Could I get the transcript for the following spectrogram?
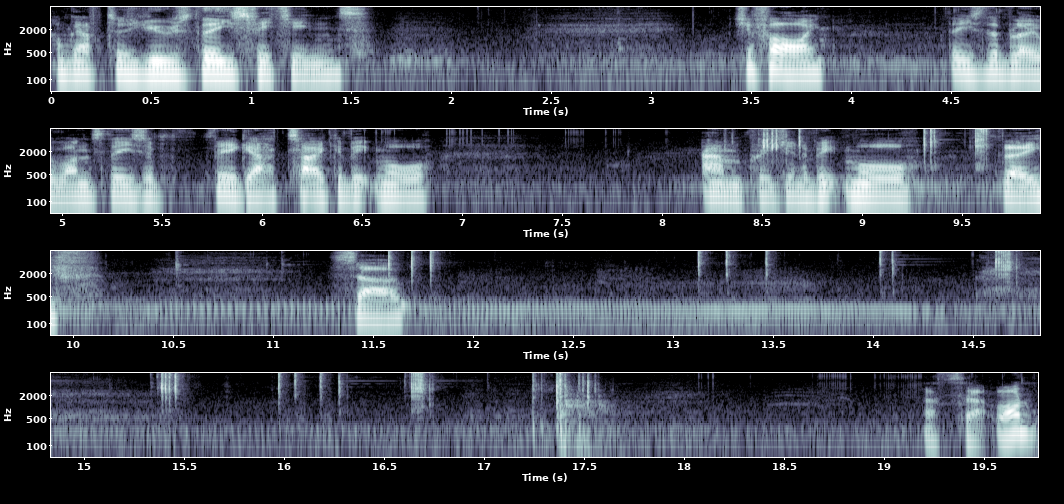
I'm going to have to use these fittings, which are fine. These are the blue ones. These are bigger, take a bit more amperage and a bit more beef. So, that's that one.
